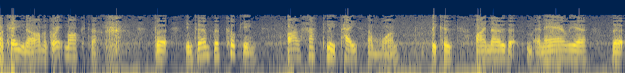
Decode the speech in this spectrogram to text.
Okay, you know, I'm a great marketer. but in terms of cooking, I'll happily pay someone because I know that an area that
